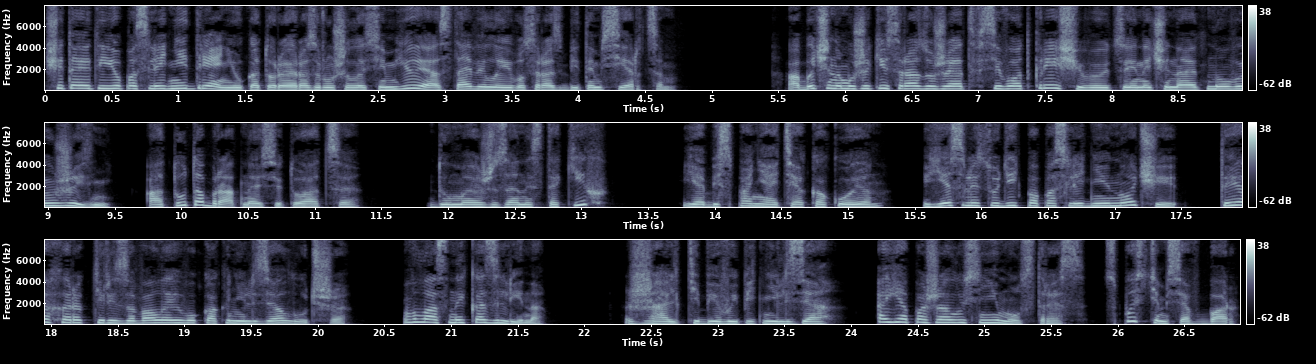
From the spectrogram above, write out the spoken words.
считает ее последней дрянью, которая разрушила семью и оставила его с разбитым сердцем. Обычно мужики сразу же от всего открещиваются и начинают новую жизнь, а тут обратная ситуация. Думаешь, Зен из таких? Я без понятия, какой он. Если судить по последней ночи, ты охарактеризовала его как нельзя лучше. Властный козлина. Жаль, тебе выпить нельзя, а я, пожалуй, сниму стресс. Спустимся в бар.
